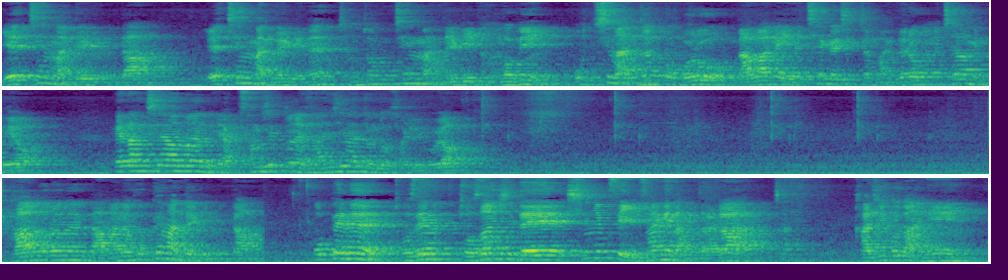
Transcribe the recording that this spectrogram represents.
예책 만들기입니다. 예책 만들기는 전통책 만들기 방법인 오침 안전법으로 나만의 예책을 직접 만들어보는 체험인데요. 해당 체험은 약 30분에서 1시간 정도 걸리고요. 다음으로는 나만의 호패 만들기입니다. 호패는 조선, 조선시대 16세 이상의 남자가 차- 가지고 다닌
